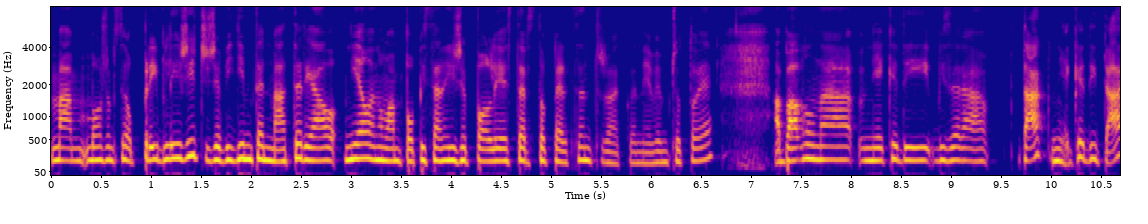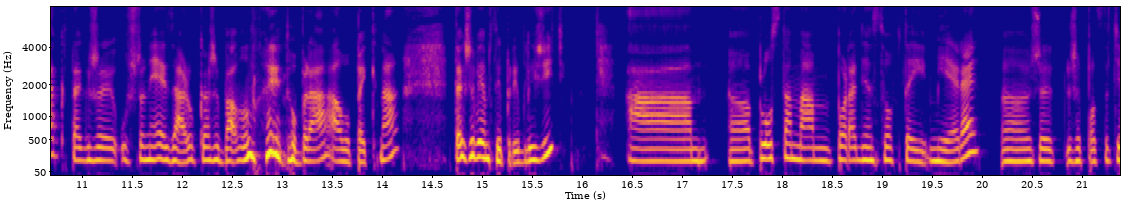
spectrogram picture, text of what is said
mám, môžem si ho priblížiť, čiže vidím ten materiál, nielen ho mám popísaný, že polyester 100%, čo ako neviem, čo to je. A bavlna niekedy vyzerá tak, niekedy tak, takže už to nie je záruka, že bavlna je dobrá alebo pekná. Takže viem si približiť. A e, plus tam mám poradenstvo v tej miere, e, že, že v podstate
